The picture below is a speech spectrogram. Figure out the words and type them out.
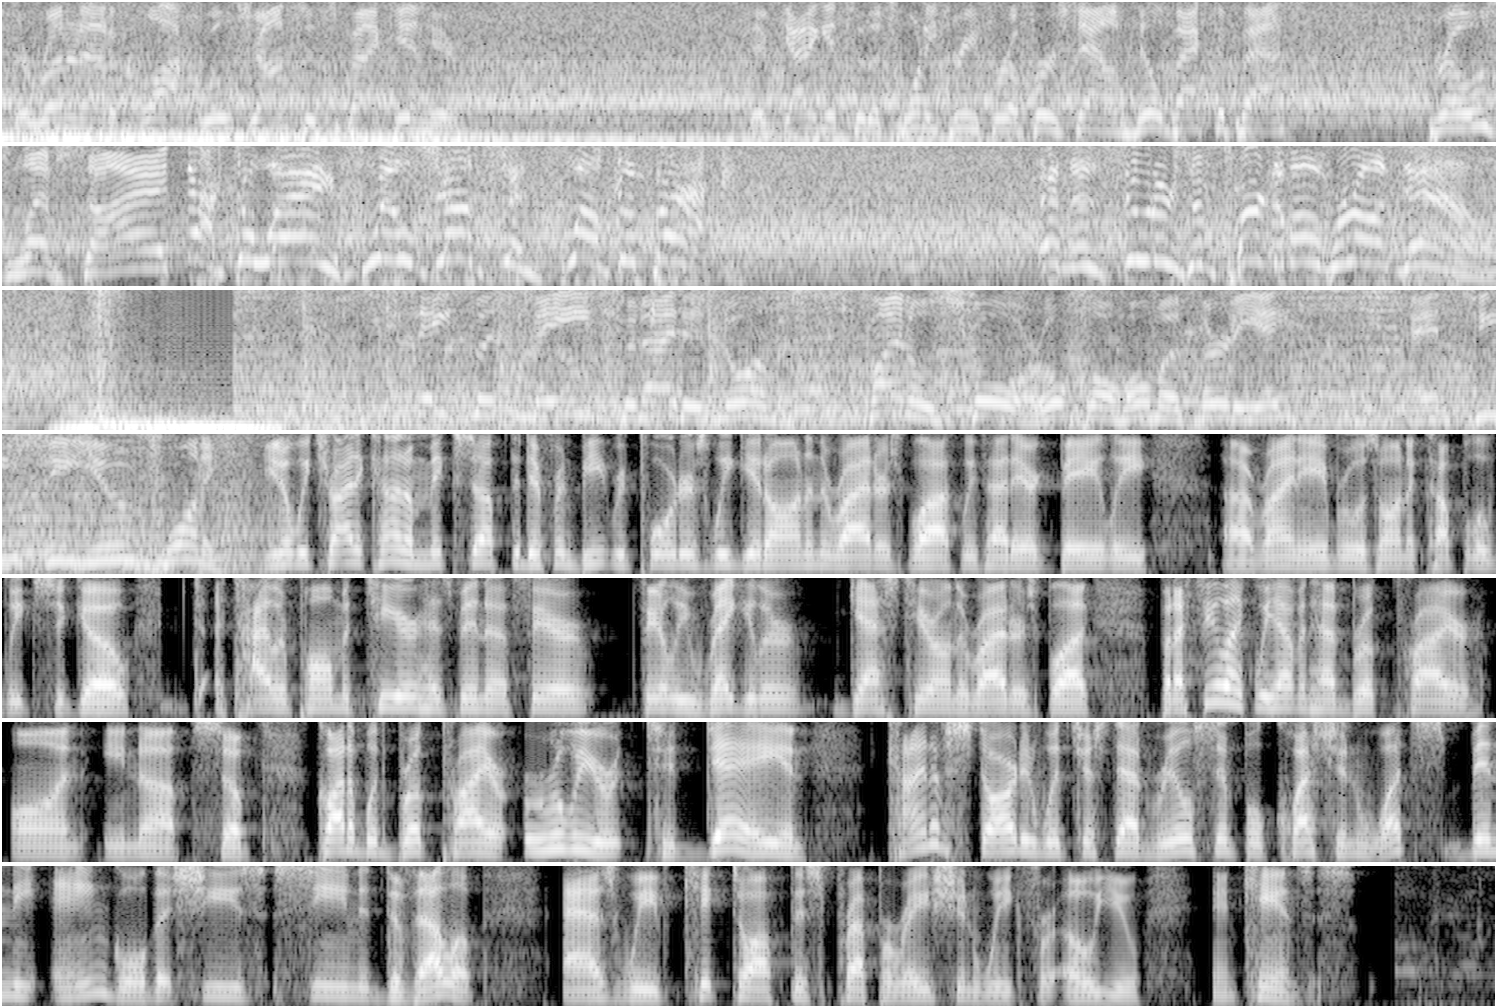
They're running out of clock. Will Johnson's back in here. They've got to get to the 23 for a first down. Hill back to pass. Throws left side, knocked away. Will Johnson, welcome back. And the Sooners have turned him over on downs. Statement made tonight in Norman. Final score Oklahoma 38 and TCU 20. You know, we try to kind of mix up the different beat reporters we get on in the writer's Block. We've had Eric Bailey, uh, Ryan Aber was on a couple of weeks ago. Tyler Palmatier has been a fair fairly regular guest here on the Writers Block, but I feel like we haven't had Brooke Pryor on enough. So caught up with Brooke Pryor earlier today and kind of started with just that real simple question what's been the angle that she's seen develop as we've kicked off this preparation week for OU and Kansas?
